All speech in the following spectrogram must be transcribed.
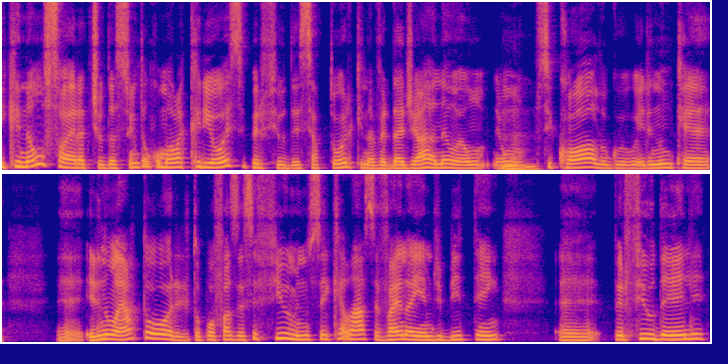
E que não só era a Tilda Swinton, como ela criou esse perfil desse ator, que na verdade, ah, não, é um, é um uhum. psicólogo, ele não quer. É, ele não é ator, ele topou fazer esse filme, não sei o que lá. Você vai no IMDb, tem é, perfil dele,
